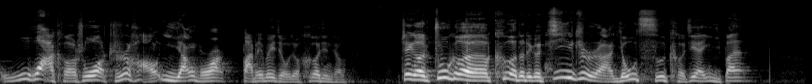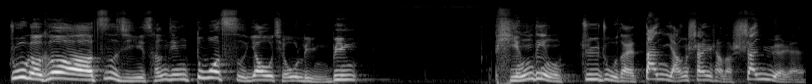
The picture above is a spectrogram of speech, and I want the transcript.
无话可说，只好一扬脖，把这杯酒就喝进去了。这个诸葛恪的这个机智啊，由此可见一斑。诸葛恪自己曾经多次要求领兵平定居住在丹阳山上的山越人，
